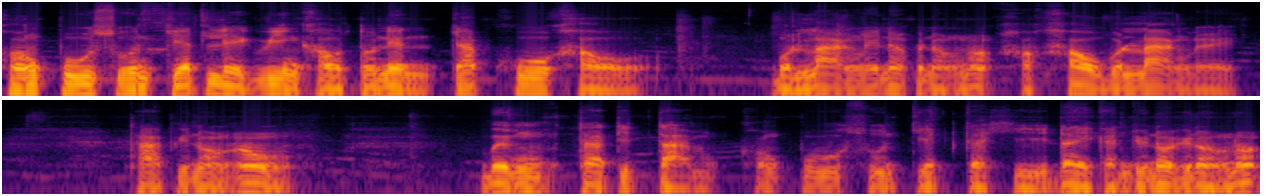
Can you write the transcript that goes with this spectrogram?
ของปูศูนย์เจ็ดเลขวิ่งเข่าตัวเน้นจับคู่เข่าบนล่างเลยเนาะพี่น้องเนาะเขาเข้าบนล่างเลย ถ้าพี่น้องเฮาเบิงถ้าติดตามของปูศูนย์เจ็ดก็ขี่ได้กันอยู่เนาะพี่น้องเนาะ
